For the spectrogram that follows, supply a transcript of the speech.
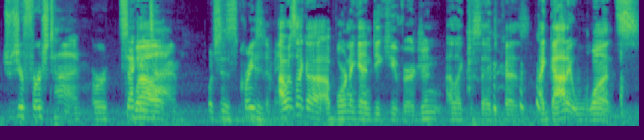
Which was your first time or second Well- time, which is crazy to me. I was like a, a born again DQ virgin, I like to say, because I got it once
